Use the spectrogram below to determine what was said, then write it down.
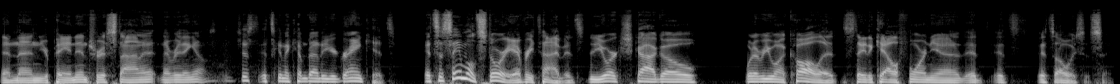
and then you're paying interest on it and everything else. It's just it's going to come down to your grandkids. It's the same old story every time. It's New York, Chicago, whatever you want to call it, state of California. It, it's it's always the same.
